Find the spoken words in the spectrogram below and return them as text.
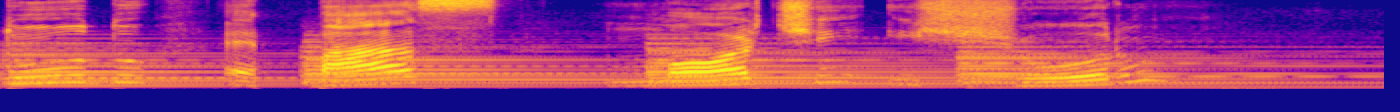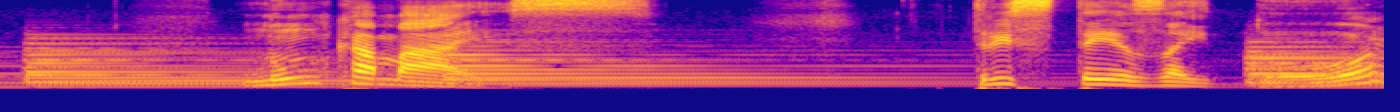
tudo é paz, morte e choro. Nunca mais. Tristeza e dor.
